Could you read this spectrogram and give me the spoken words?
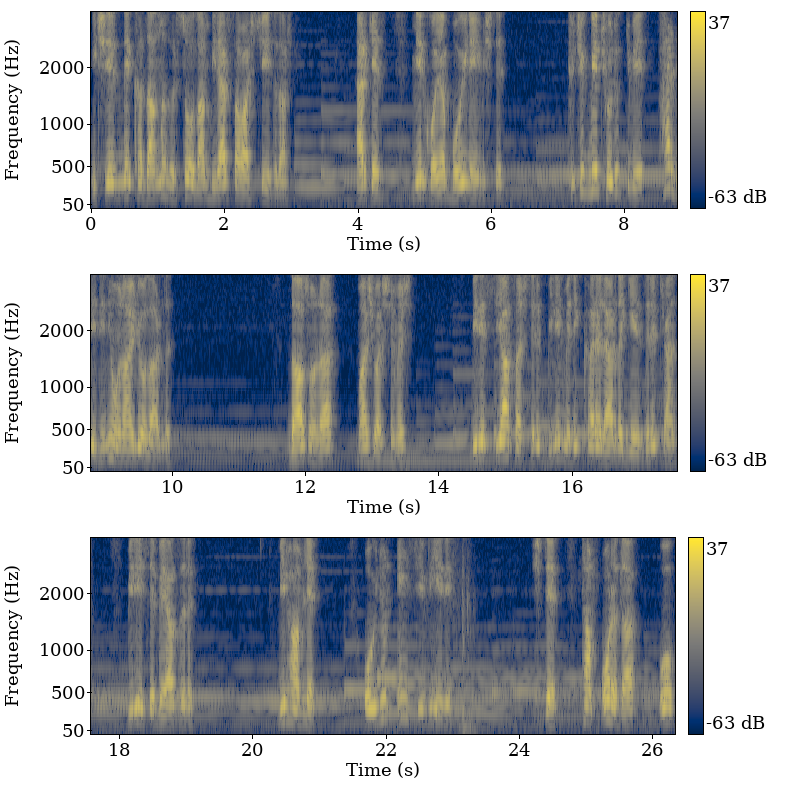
İçlerinde kazanma hırsı olan birer savaşçıydılar. Herkes Mirko'ya boyun eğmişti. Küçük bir çocuk gibi her dediğini onaylıyorlardı. Daha sonra maç başlamış. Biri siyah taşları bilinmedik karelerde gezdirirken biri ise beyazları. Bir hamle. Oyunun en sivri yeri. İşte tam orada o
